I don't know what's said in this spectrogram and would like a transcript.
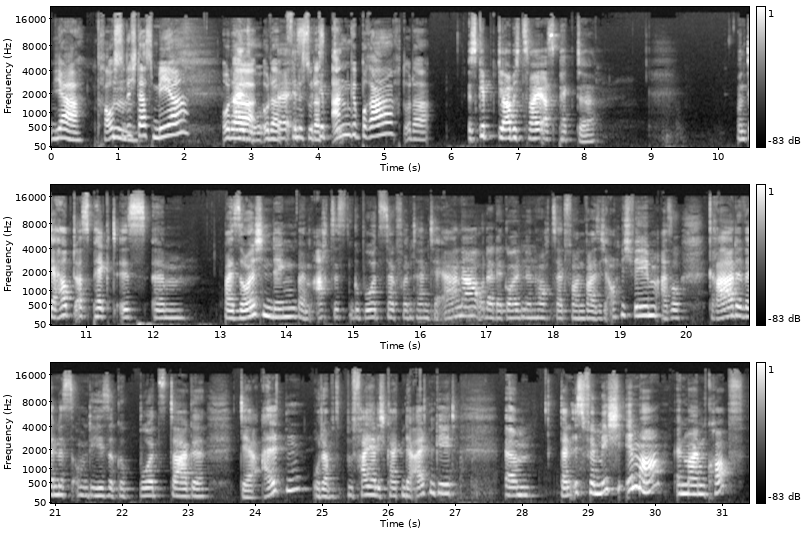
Ja, traust hm. du dich das mehr? Oder, also, oder äh, findest du das gibt, angebracht? Oder? Es gibt, glaube ich, zwei Aspekte. Und der Hauptaspekt ist, ähm, bei solchen Dingen, beim 80. Geburtstag von Tante Erna oder der goldenen Hochzeit von weiß ich auch nicht wem, also gerade wenn es um diese Geburtstage der Alten oder Feierlichkeiten der Alten geht, ähm, dann ist für mich immer in meinem Kopf,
